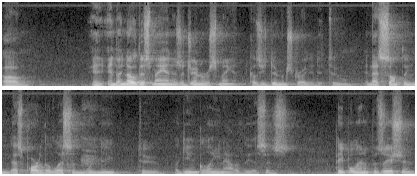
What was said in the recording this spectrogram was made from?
Um, and, and, they know this man is a generous man because he's demonstrated it to them. And that's something, that's part of the lesson we need to, again, glean out of this as, people in a position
